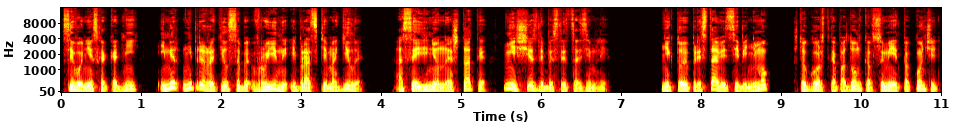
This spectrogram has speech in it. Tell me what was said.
Всего несколько дней, и мир не превратился бы в руины и братские могилы, а Соединенные Штаты не исчезли бы с лица земли. Никто и представить себе не мог, что горстка подонков сумеет покончить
